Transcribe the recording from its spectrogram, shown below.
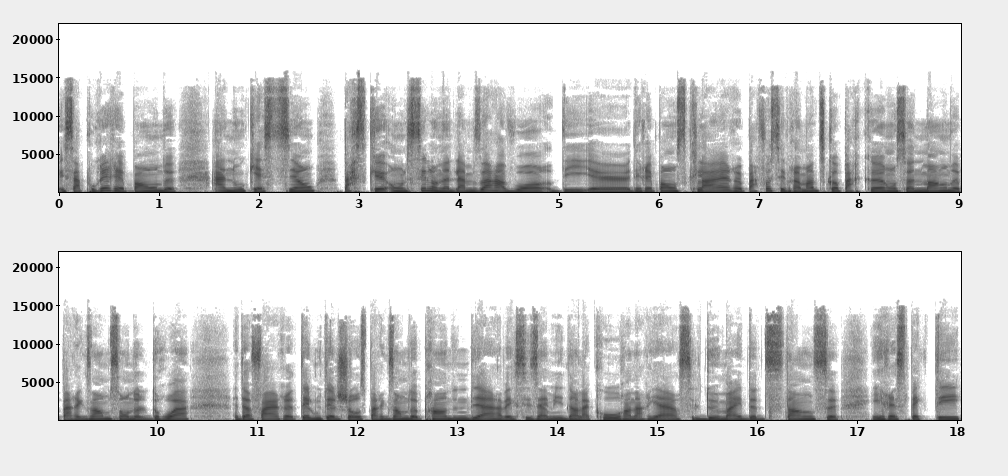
et ça pourrait répondre à nos questions parce que on le sait, on a de la misère à avoir des, euh, des réponses claires. Parfois, c'est vraiment du cas par cas. On se demande, par exemple, si on a le droit de faire telle ou telle chose. Par exemple, de prendre une bière avec ses amis dans la cour en arrière si le 2 mètres de distance est respecté.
